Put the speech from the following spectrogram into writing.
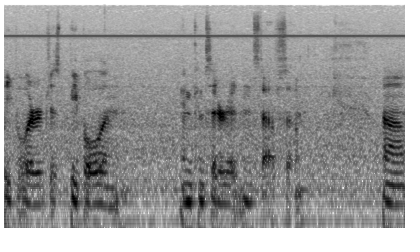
people are just people and inconsiderate and stuff. So um,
